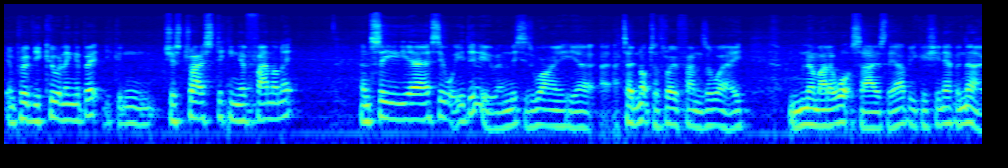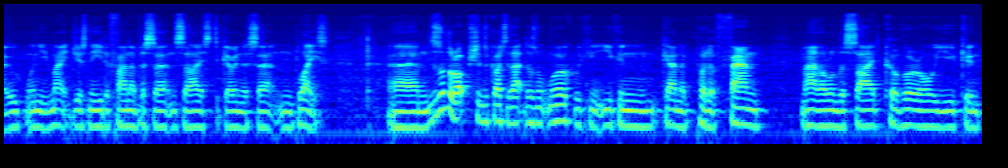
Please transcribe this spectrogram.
improve your cooling a bit, you can just try sticking a fan on it and see uh, see what you do. And this is why uh, I tend not to throw fans away, no matter what size they are, because you never know when you might just need a fan of a certain size to go in a certain place. Um, there's other options. Because if that doesn't work, we can you can kind of put a fan either on the side cover, or you can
